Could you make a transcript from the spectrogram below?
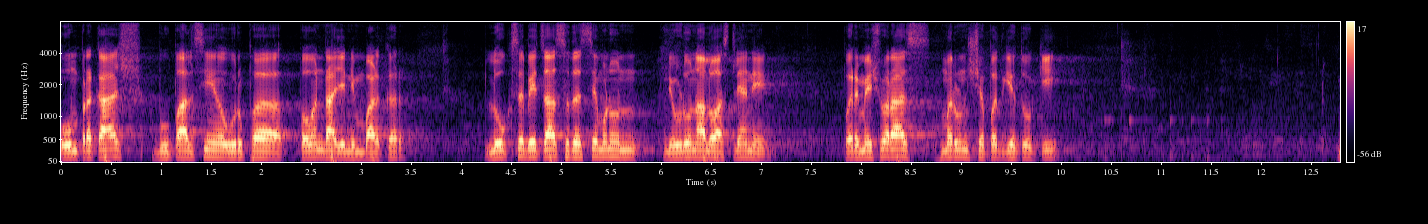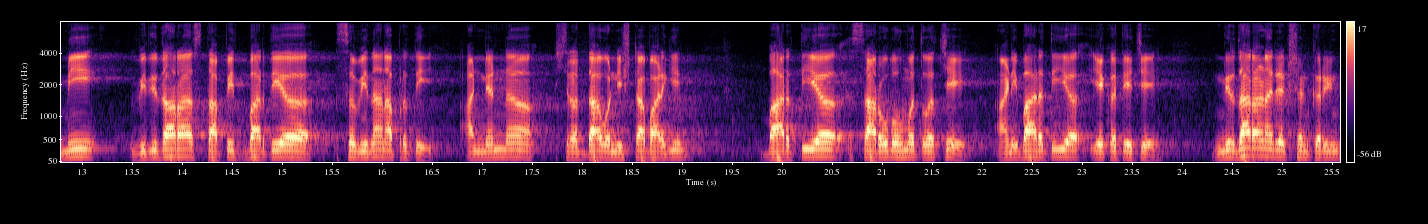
ओमप्रकाश भूपालसिंह उर्फ पवनराजे निंबाळकर लोकसभेचा सदस्य म्हणून निवडून आलो असल्याने परमेश्वरास मरून शपथ घेतो की मी विधिधारा स्थापित भारतीय संविधानाप्रती अन्यन्य श्रद्धा व निष्ठा बाळगीन. भारतीय सार्वभौमत्वाचे आणि भारतीय एकतेचे निर्धाराने रक्षण करीन.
